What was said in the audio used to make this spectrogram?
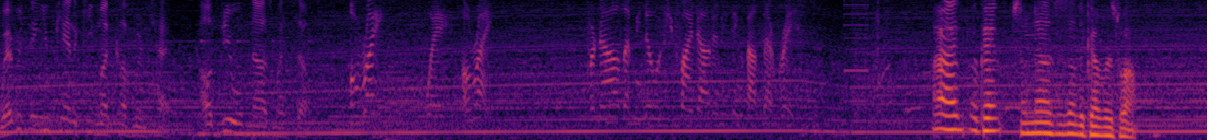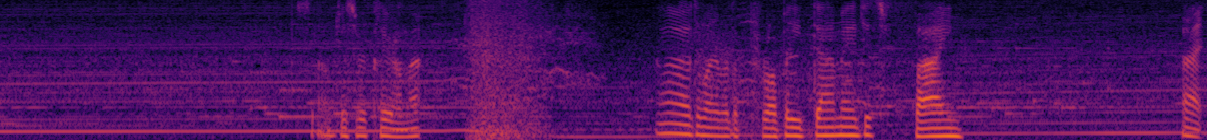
Do everything you can to keep my cover intact. I'll deal with Naz myself. All right, Wei, all right. For now, let me know if you find out anything about that race. Alright, okay, so Naz is undercover as well. So, just so we're clear on that. Ah, don't worry about the property damage, it's fine. Alright.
